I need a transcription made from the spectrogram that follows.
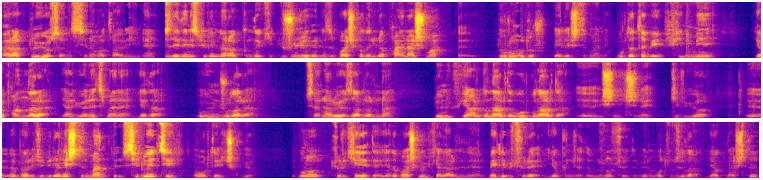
merak duyuyorsanız sinema tarihine, izlediğiniz filmler hakkındaki düşüncelerinizi başkalarıyla paylaşma e, durumudur eleştirmenlik. Burada tabii filmi yapanlara yani yönetmene ya da oyunculara, senaryo yazarlarına dönük yargılar da vurgular da e, işin içine giriyor. E, ve böylece bir eleştirmen silüeti ortaya çıkıyor. Bunu Türkiye'de ya da başka ülkelerde de yani belli bir süre yapınca da uzun sürede benim 30 yıla yaklaştı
